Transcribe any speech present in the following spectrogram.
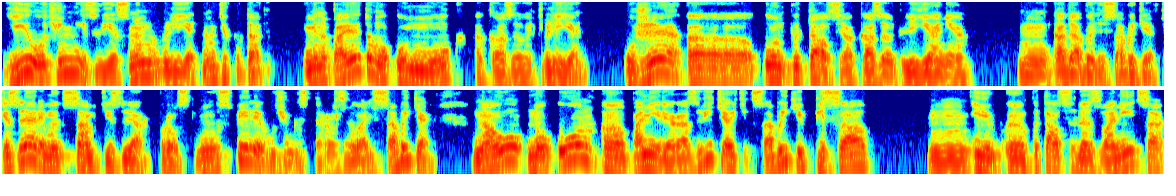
и очень известным влиятельным депутатом. Именно поэтому он мог оказывать влияние. Уже э, он пытался оказывать влияние, когда были события в Кизляре. Мы в сам Кизляр просто не успели, очень быстро развивались события. Но, он э, по мере развития этих событий писал и э, пытался дозвониться,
